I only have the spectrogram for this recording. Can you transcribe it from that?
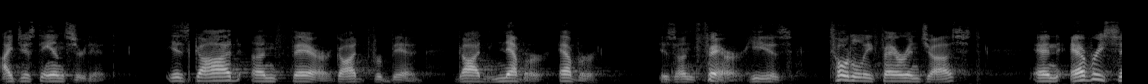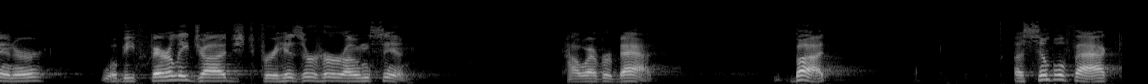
I just answered it. Is God unfair? God forbid. God never, ever is unfair. He is totally fair and just, and every sinner will be fairly judged for his or her own sin. however bad. But a simple fact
